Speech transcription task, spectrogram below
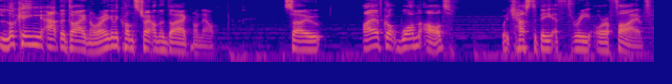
looking at the diagonal, we're only going to concentrate on the diagonal now. So I have got one odd, which has to be a three or a five.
